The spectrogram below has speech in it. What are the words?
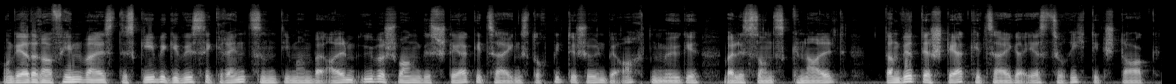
und er darauf hinweist, es gebe gewisse Grenzen, die man bei allem Überschwang des Stärkezeigens doch bitte schön beachten möge, weil es sonst knallt, dann wird der Stärkezeiger erst so richtig stark,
